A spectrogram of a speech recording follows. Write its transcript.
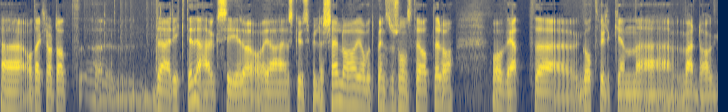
Uh, og Det er klart at det er riktig det Haug sier, og jeg er skuespiller selv og har jobbet på institusjonsteater og, og vet godt hvilken hverdag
